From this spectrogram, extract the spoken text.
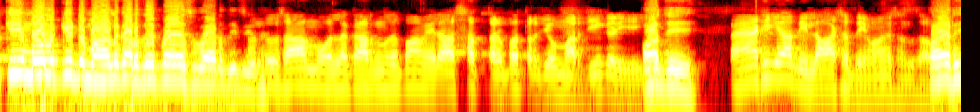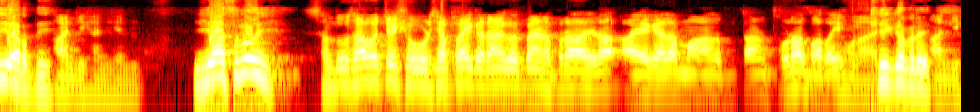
ਕੀ ਮੁੱਲ ਕੀ ਡਿਮਾਂਡ ਕਰਦੇ ਪਏ ਇਸ ਵਾਰ ਦੀ ਵੀਰ ਸੰਧੂ ਸਾਹਿਬ ਮੁੱਲ ਕਰਨ ਤੇ ਭਾਵੇਂ ਰਾ 70 72 ਜੋ ਮਰਜ਼ੀ ਕਰੀਏ। ਹਾਂਜੀ। 65000 ਦੀ ਲਾਸ਼ ਦੇਵਾਂਗੇ ਸੰਧੂ ਸਾਹਿਬ। 65000 ਦੀ? ਹਾਂਜੀ ਹਾਂਜੀ ਹਾਂਜੀ। ਯੈਸ ਨੋ ਜੀ। ਸੰਧੂ ਸਾਹਿਬ ਚੋਂ ਛੋੜ ਛੱਪਾ ਹੀ ਕਰਾਂਗੇ ਕੋਈ ਭੈਣ ਭਰਾ ਜਿਹੜਾ ਆਏਗਾ ਦਾ ਮਾਨ ਤਾਂ ਥੋੜਾ ਬਹੁਤਾ ਹੀ ਹੋਣਾ ਹੈ। ਠੀਕ ਹੈ ਵੀਰੇ। ਹਾਂਜੀ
